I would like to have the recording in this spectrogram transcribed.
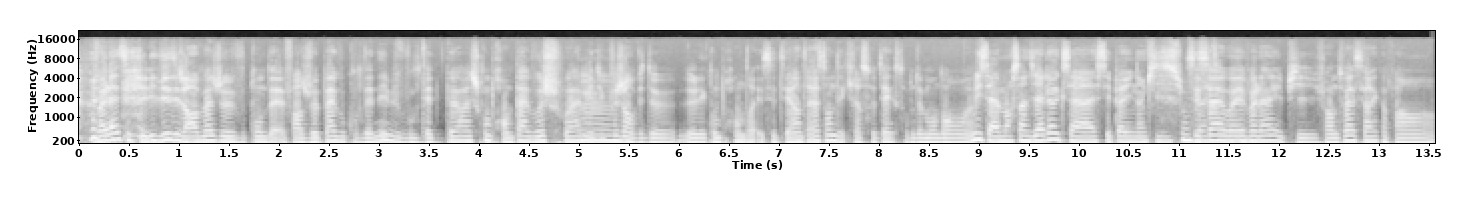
voilà c'était l'idée c'est genre moi je vous condamne enfin je veux pas vous condamner mais vous me faites peur et je comprends pas vos choix mais du Mm. coup j'ai envie de, de les comprendre et c'était intéressant d'écrire ce texte en me demandant euh, Oui, ça amorce un dialogue, ça, c'est pas une inquisition. c'est ça, ouais, voilà. Et puis, enfin, tu vois, c'est vrai qu'enfin,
